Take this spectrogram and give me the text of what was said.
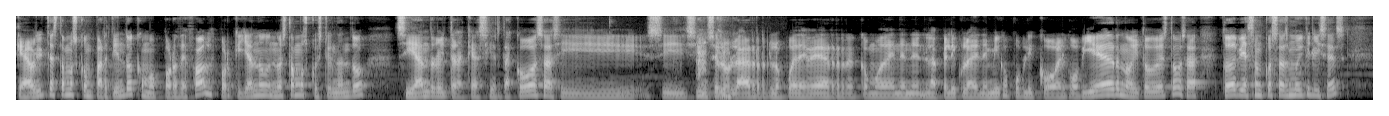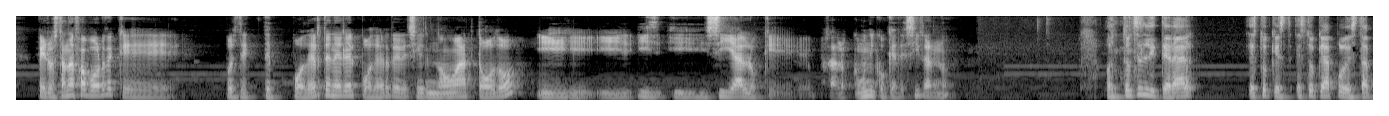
que, ahorita estamos compartiendo como por default, porque ya no, no estamos cuestionando si Android traquea cierta cosa, si, si, si un celular lo puede ver como en, en, la película de enemigo público el gobierno y todo esto, o sea, todavía son cosas muy grises, pero están a favor de que pues de, poder tener el poder de decir no a todo y, y, sí a lo que pues, a lo único que decidan, ¿no? Entonces, literal, esto que, esto que Apple está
